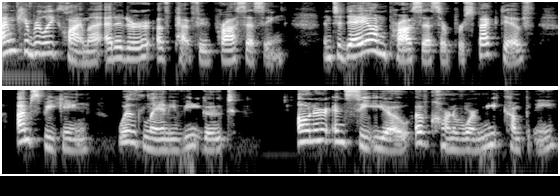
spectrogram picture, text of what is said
I'm Kimberlie Clyma, editor of Pet Food Processing, and today on Processor Perspective, I'm speaking with Lanny Viegut, owner and CEO of Carnivore Meat Company,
